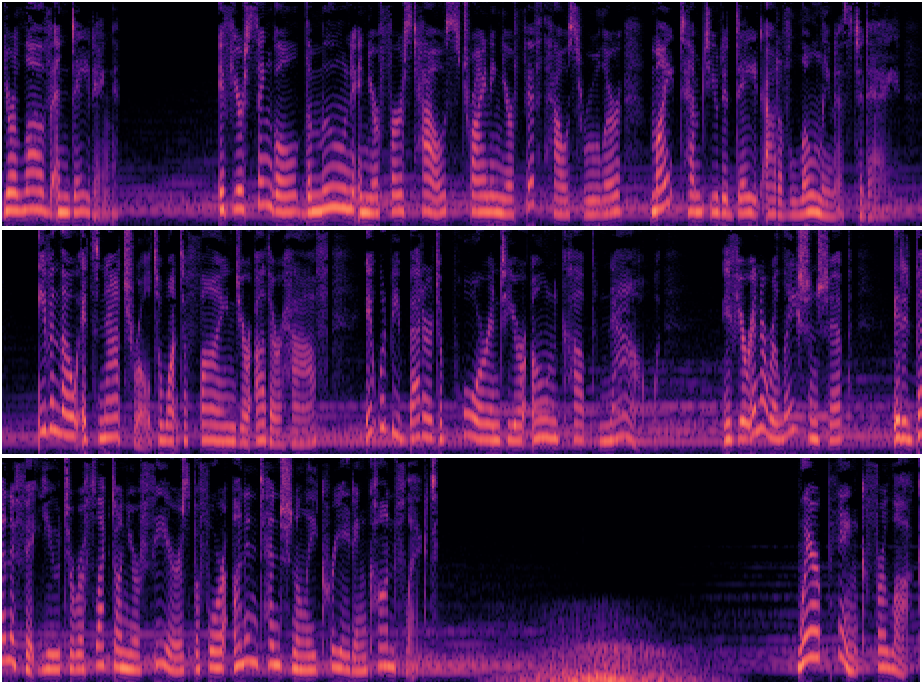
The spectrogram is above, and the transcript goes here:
Your love and dating. If you're single, the moon in your first house, trining your fifth house ruler, might tempt you to date out of loneliness today. Even though it's natural to want to find your other half, it would be better to pour into your own cup now. If you're in a relationship, it'd benefit you to reflect on your fears before unintentionally creating conflict. Wear pink for luck.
